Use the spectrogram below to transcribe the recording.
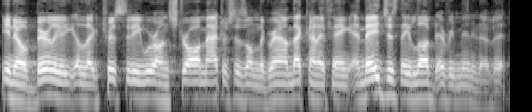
you know, barely electricity. We are on straw mattresses on the ground, that kind of thing. And they just, they loved every minute of it.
